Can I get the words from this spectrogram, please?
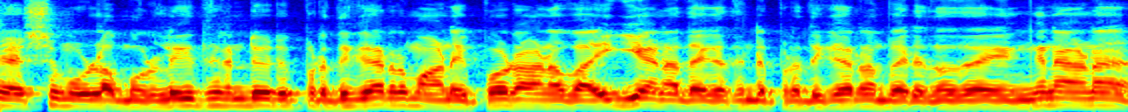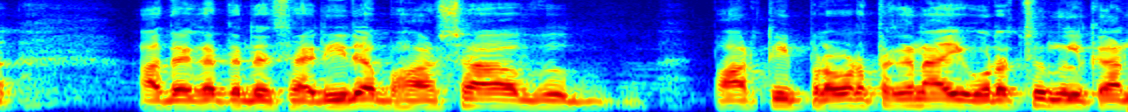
ശേഷമുള്ള മുരളീധരന്റെ ഒരു പ്രതികരണമാണ് ഇപ്പോഴാണ് വൈകിയാണ് അദ്ദേഹത്തിന്റെ പ്രതികരണം വരുന്നത്. എങ്ങനെയാണ് അദ്ദേഹത്തിന്റെ ശരീരഭാഷ പാർട്ടി പ്രവർത്തകനായി ഉറച്ചു നിൽക്കാൻ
